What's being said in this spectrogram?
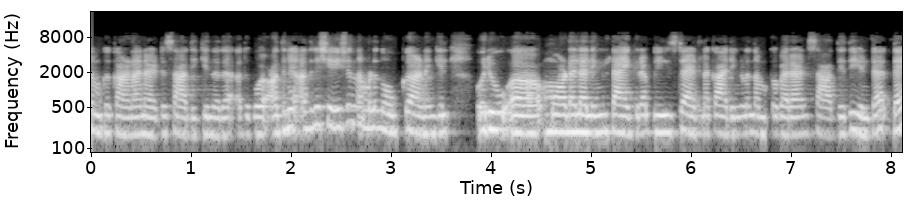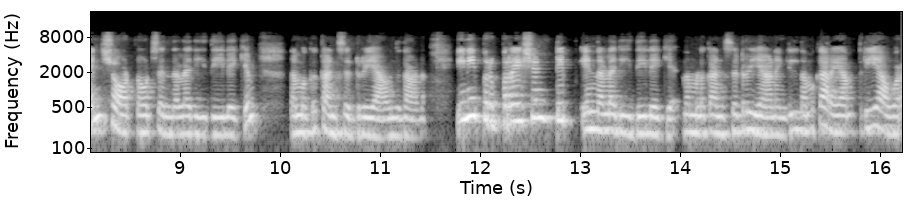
നമുക്ക് കാണാനായിട്ട് സാധിക്കുന്നത്. അതുപോലെ അതിന് അതിനുശേഷം നമ്മൾ നോക്കുകയാണെങ്കിൽ ഒരു മോഡൽ അല്ലെങ്കിൽ ഡയഗ്രാം ബേസ്ഡ് ആയിട്ടുള്ള കാര്യങ്ങൾ നമുക്ക് വരാൻ സാധ്യതയുണ്ട്. ദെൻ ഷോർട്ട് നോട്ട്സ് എന്നുള്ള രീതിയിലേക്കും നമുക്ക് കൺസിഡർ ചെയ്യാവുന്നതാണ്. ഇനി പ്രിപ്പറേഷൻ ടിപ്പ് എന്നുള്ള രീതിയിലേക്ക് നമ്മൾ കൺസിഡർ ചെയ്യുകയാണെങ്കിൽ നമുക്കറിയാം ത്രീ അവർ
